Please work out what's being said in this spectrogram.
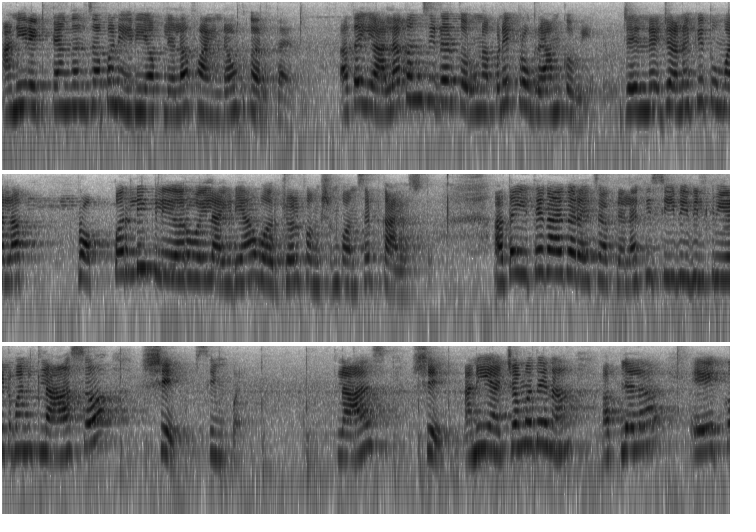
आणि रेक्टँगलचा पण एरिया आपल्याला फाइंड आउट करता येतो. आता याला कन्सिडर करून आपण एक प्रोग्राम करूया. जेणे ज्यानं की तुम्हाला प्रॉपरली क्लिअर होईल आयडिया व्हर्च्युअल फंक्शन कॉन्सेप्ट काय असतो. आता इथे काय करायचं आहे आपल्याला की see we will create one class shape simple class shape आणि याच्यामध्ये ना आपल्याला एक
